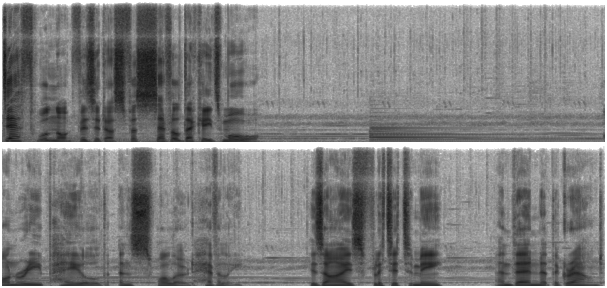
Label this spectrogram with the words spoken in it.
Death will not visit us for several decades more. Henri paled and swallowed heavily. His eyes flitted to me and then at the ground.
